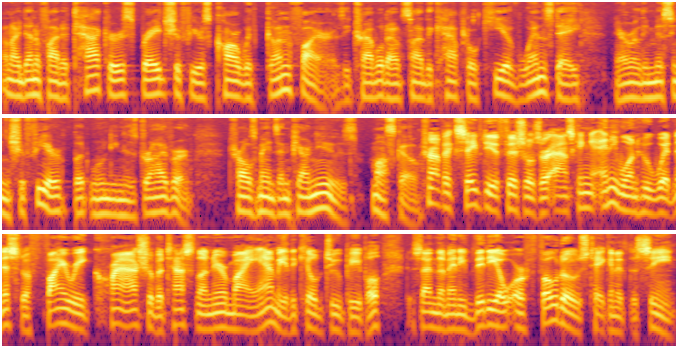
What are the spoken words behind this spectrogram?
Unidentified attackers sprayed Shefir's car with gunfire as he traveled outside the capital Kiev Wednesday narrowly missing Shefir but wounding his driver. Charles Maynes, NPR News, Moscow. Traffic safety officials are asking anyone who witnessed a fiery crash of a Tesla near Miami that killed two people to send them any video or photos taken at the scene.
